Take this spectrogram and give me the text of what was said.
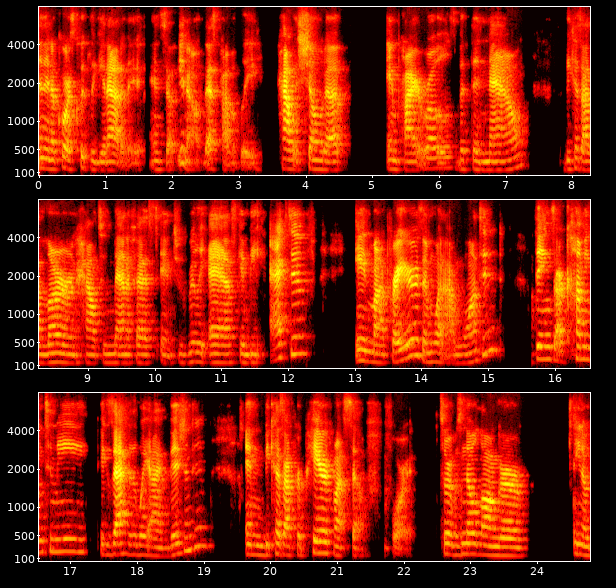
And then, of course, quickly get out of it. And so, you know, that's probably how it showed up in prior roles. But then now, because I learned how to manifest and to really ask and be active in my prayers and what I wanted, things are coming to me exactly the way I envisioned it. And because I prepared myself for it. So it was no longer, you know,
